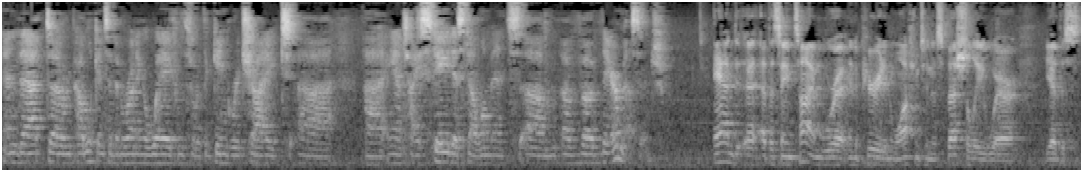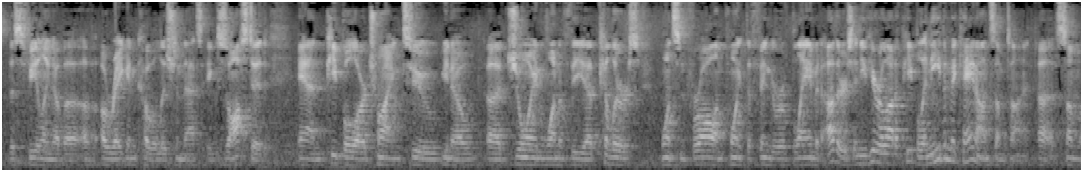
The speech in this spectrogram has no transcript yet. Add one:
and that uh, Republicans have been running away from sort of the Gingrichite, uh, uh, anti-statist elements um, of, of, their message. And at the same time, we're in a period in Washington, especially where you have this this feeling of a, of a Reagan coalition that's exhausted, and people are trying to you know uh, join one of the uh, pillars once and for all and point the finger of blame at others. And you hear a lot of people, and even McCain on some time, uh, some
